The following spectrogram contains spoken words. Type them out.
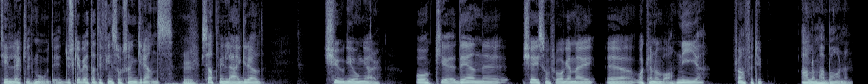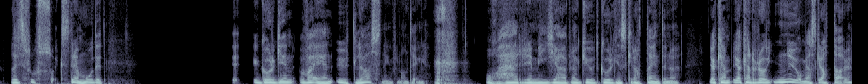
tillräckligt modig. Du ska veta att det finns också en gräns. Mm. Vi satt vid en lägereld, 20 ungar och eh, det är en eh, tjej som frågar mig, eh, vad kan hon vara, nio, framför typ alla de här barnen. Det är så, så extremt modigt. Eh, Gurgin, vad är en utlösning för någonting? Åh herre min jävla gud, Gurgin skratta inte nu. Jag kan, jag kan röj, nu om jag skrattar,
